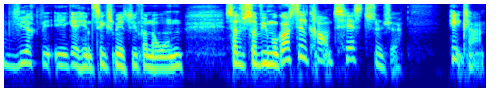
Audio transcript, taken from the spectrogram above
virkelig ikke er hensigtsmæssigt for nogen. Så, så vi må godt stille krav om test, synes jeg. Helt klart.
